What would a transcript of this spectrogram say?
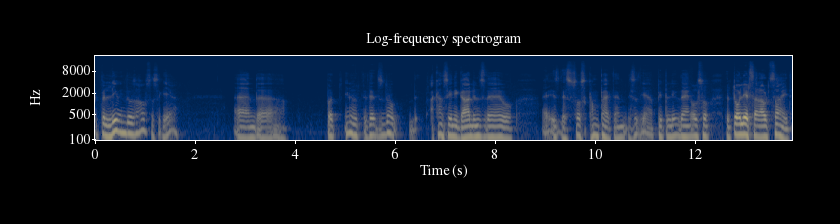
People live in those houses? Said, yeah. And, uh, but, you know, there's no, I can't see any gardens there or uh, it's so compact. And he says, yeah, people live there. And also the toilets are outside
